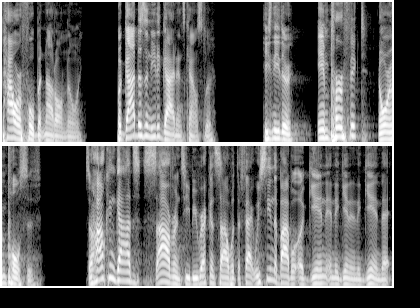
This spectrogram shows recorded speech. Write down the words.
powerful but not all knowing. But God doesn't need a guidance counselor. He's neither imperfect nor impulsive. So, how can God's sovereignty be reconciled with the fact we see in the Bible again and again and again that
